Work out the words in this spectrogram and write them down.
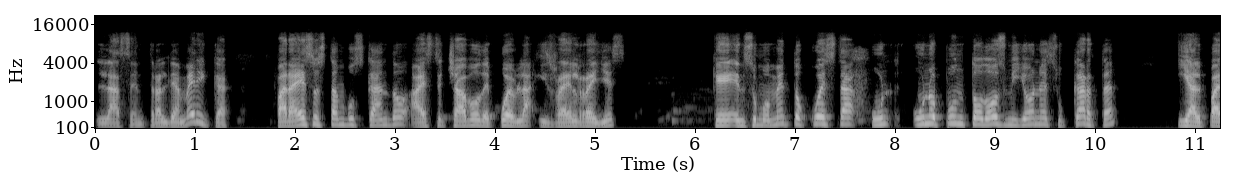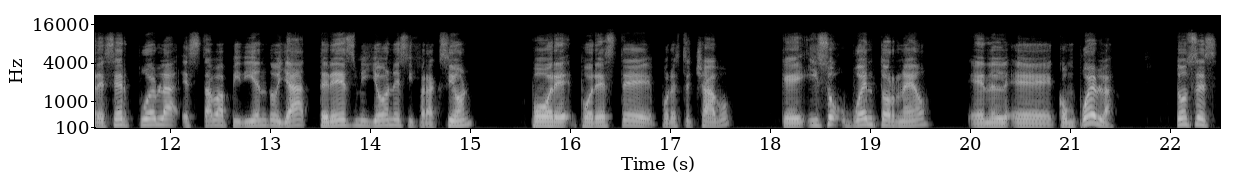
la Central de América. Para eso están buscando a este chavo de Puebla, Israel Reyes, que en su momento cuesta un 1.2 millones su carta y al parecer Puebla estaba pidiendo ya 3 millones y fracción por, eh, por, este, por este chavo que hizo buen torneo en el, eh, con Puebla. Entonces,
